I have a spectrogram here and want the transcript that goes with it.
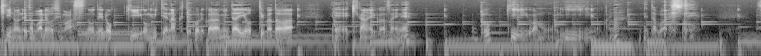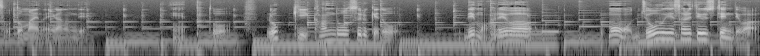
キーのネタバレをしますので、ロッキーを見てなくてこれから見たいよっていう方は、えー、聞かないでくださいね。ロッキーはもういいのかなネタバレして。相当前の映画なんで。えー、っと、ロッキー感動するけど、でもあれは、もう上映されてる時点では、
